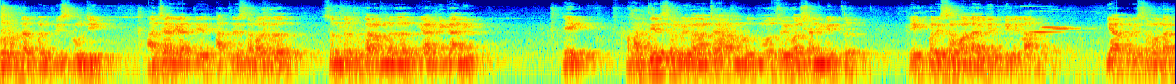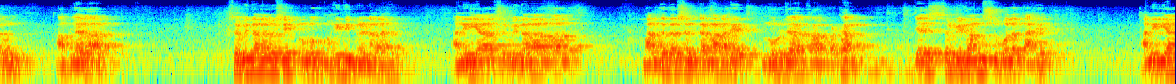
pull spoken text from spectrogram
दोन हजार पंचवीस रोजी आचार्य ते आत्रे सभागृह संत तुकाराम नगर या ठिकाणी एक भारतीय संविधानाच्या अमृत महोत्सवी वर्षानिमित्त एक परिसंवाद आयोजित केलेला आहे. या परिसंवादातून आपल्याला संविधानाविषयी प्रमुख माहिती मिळणार आहे. आणि या संविधानाला मार्गदर्शन करणार आहेत नूरजा खा पठाण जे संविधान सुबलक आहेत. आणि या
